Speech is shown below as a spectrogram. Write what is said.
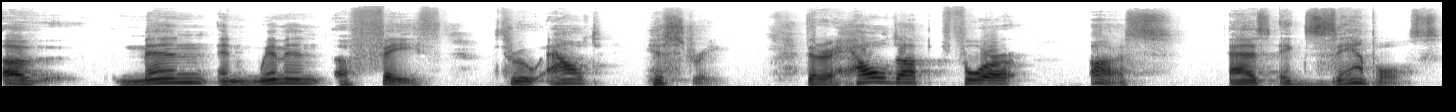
of men and women of faith throughout history that are held up for us as examples.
